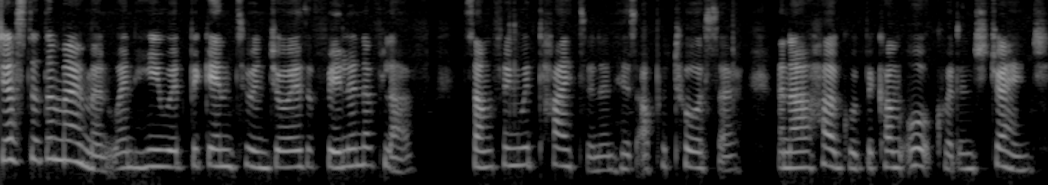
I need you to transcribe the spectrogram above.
just at the moment when he would begin to enjoy the feeling of love, something would tighten in his upper torso and our hug would become awkward and strange.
